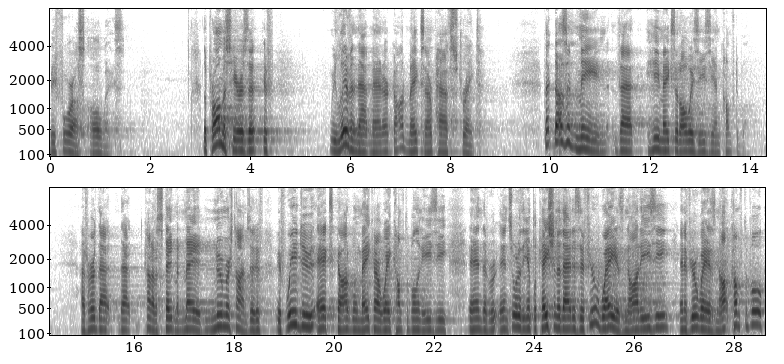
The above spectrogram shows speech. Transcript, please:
before us always. The promise here is that if we live in that manner, God makes our path straight. That doesn't mean that He makes it always easy and comfortable. I've heard that, that kind of a statement made numerous times that if, if we do X, God will make our way comfortable and easy. And, the, and sort of the implication of that is if your way is not easy and if your way is not comfortable,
